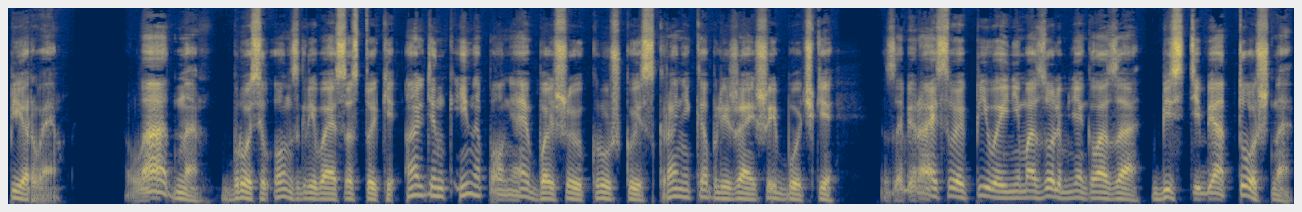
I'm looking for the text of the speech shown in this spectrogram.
первая. «Ладно», – бросил он, сгребая со стойки альдинг и наполняя большую кружку из краника ближайшей бочки. «Забирай свое пиво и не мозоль мне глаза. Без тебя тошно».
